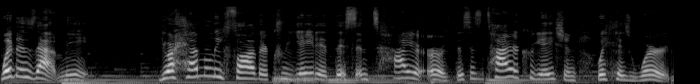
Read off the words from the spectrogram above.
What does that mean? Your heavenly Father created this entire earth, this entire creation with His Word.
